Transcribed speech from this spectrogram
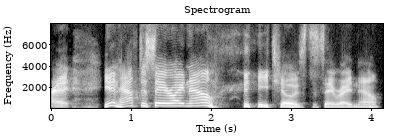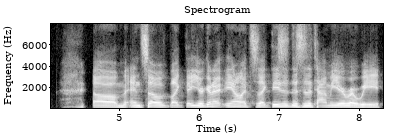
I, you didn't have to say right now. he chose to say right now. Um, and so like the, you're gonna, you know, it's like these. This is the time of year where we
